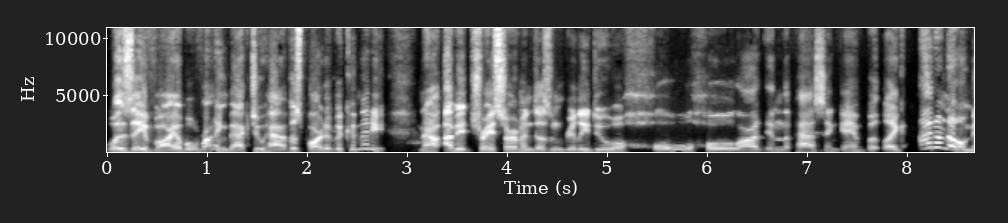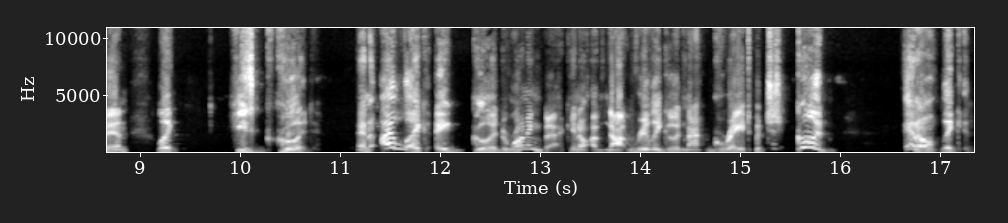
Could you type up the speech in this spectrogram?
was a viable running back to have as part of a committee. Now, I mean, Trey Sermon doesn't really do a whole, whole lot in the passing game, but like, I don't know, man. Like, he's good. And I like a good running back. You know, not really good, not great, but just good. You know, like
